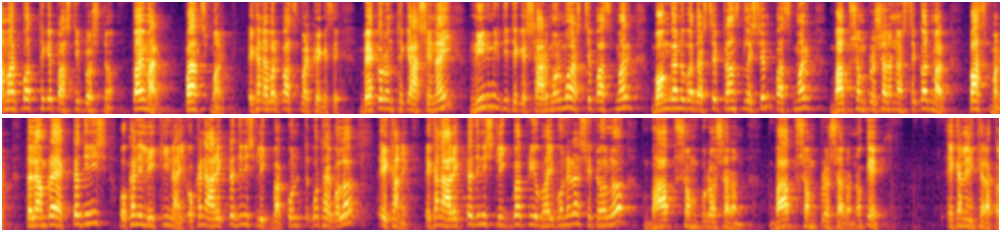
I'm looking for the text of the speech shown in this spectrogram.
আমার পদ থেকে পাঁচটি প্রশ্ন। কয় মার্ক? পাঁচ মার্ক। এখানে আবার পাঁচ মার্ক হয়ে গেছে। ব্যাকরণ থেকে আসে নাই, নির্মিতি থেকে সারমর্ম আসছে পাঁচ মার্ক, বঙ্গানুবাদ আসছে ট্রান্সলেশন পাঁচ মার্ক ভাব সম্প্রসারণ আসছে কয় মার্ক, পাঁচ মার্ক। তাহলে আমরা একটা জিনিস ওখানে লিখি নাই, ওখানে আরেকটা জিনিস লিখবা। কোন কোথায় বলো? এখানে। এখানে আরেকটা জিনিস লিখবা প্রিয় ভাই বোনেরা, সেটা হলো ভাব সম্প্রসারণ। ভাব সম্প্রসারণ, ওকে? এখানে লিখে রাখো।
